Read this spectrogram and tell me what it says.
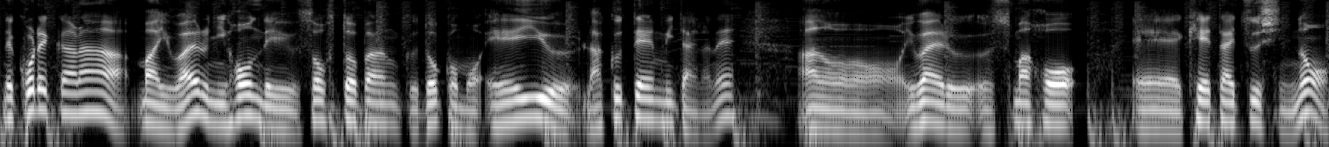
で、これから、まあ、いわゆる日本でいうソフトバンク、ドコモ、au、楽天みたいなね、あのー、いわゆるスマホ、えー、携帯通信の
